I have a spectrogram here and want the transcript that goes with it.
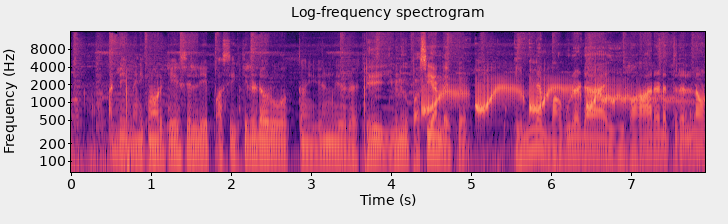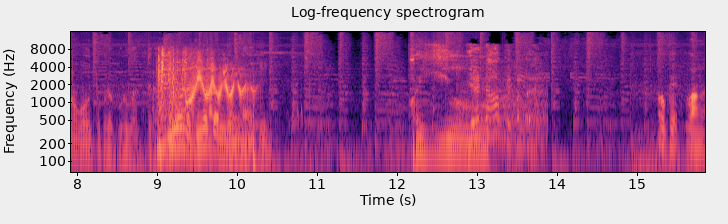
பாப்போம். அடி மெனிக்கு அவரோட கேஸ் இல்லையே. பசி கிரட ஒரு பக்கம் இவன் வேறு. டேய் இவனுக்கு பசியாண்டா இப்போ? என்ன மகுலடா வார இடத்துல எல்லாம் உனக்கு ஓத்துக்குள்ள புழு கத்துற. ஐயோ. ஓகே வாங்க.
